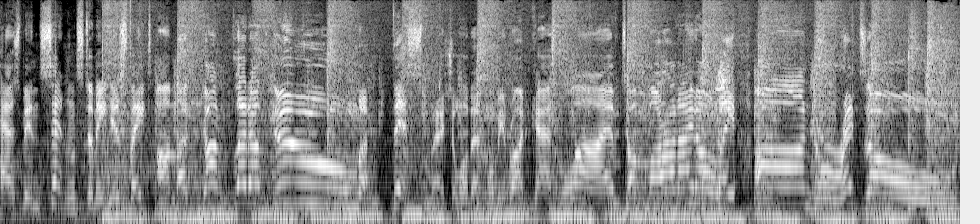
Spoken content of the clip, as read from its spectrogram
has been sentenced to meet his fate on the Gauntlet of Doom! This special event will be broadcast live tomorrow night only on Dreadzone!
